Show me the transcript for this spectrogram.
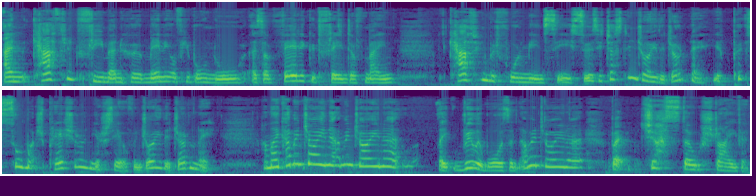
And Catherine Freeman, who many of you will know, is a very good friend of mine. Catherine would phone me and say, Susie, just enjoy the journey. You put so much pressure on yourself. Enjoy the journey. I'm like, I'm enjoying it, I'm enjoying it. Like, really wasn't. I'm enjoying it, but just still striving.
